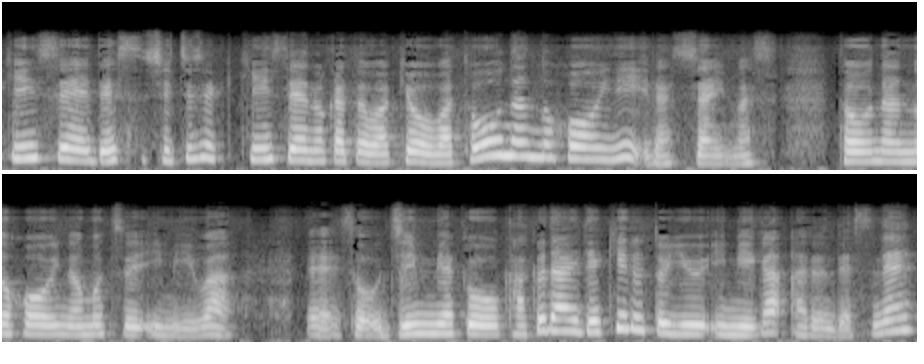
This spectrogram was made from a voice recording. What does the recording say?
金星です。七石金星の方は今日は東南の方位にいらっしゃいます。東南の方位の持つ意味は、えー、そう人脈を拡大できるという意味があるんですね。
